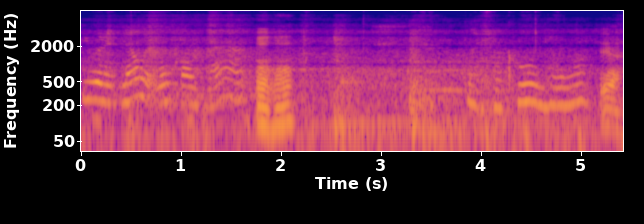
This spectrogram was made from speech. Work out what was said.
You wouldn't know it looked like that. Mm-hmm. Nice and cool in here though. Yeah.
